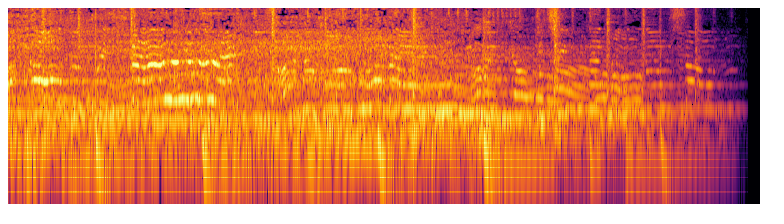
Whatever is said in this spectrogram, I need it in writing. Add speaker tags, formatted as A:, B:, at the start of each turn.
A: Oh.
